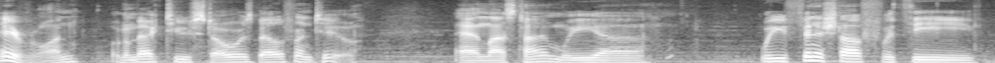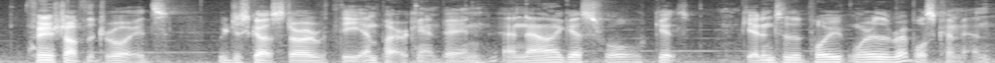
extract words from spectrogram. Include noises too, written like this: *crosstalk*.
Hey everyone, welcome back to Star Wars Battlefront 2. And last time we uh, we finished off with the finished off the droids. We just got started with the Empire campaign, and now I guess we'll get get into the point where the rebels come in.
